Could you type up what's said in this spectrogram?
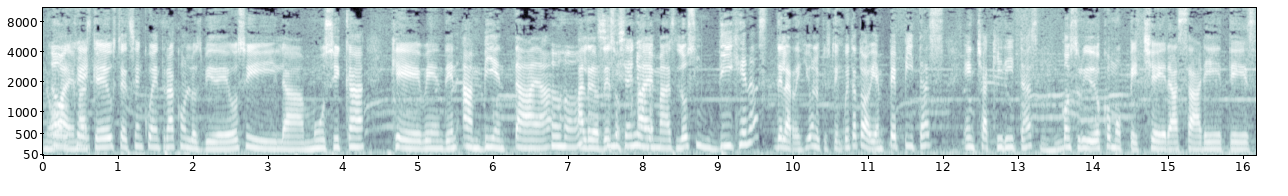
No, Ah, además que usted se encuentra con los videos y la música que venden ambientada alrededor de sí, eso. señora. Además, los indígenas de la región, lo que usted encuentra todavía en pepitas, en chaquiritas, construido como pecheras, aretes,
